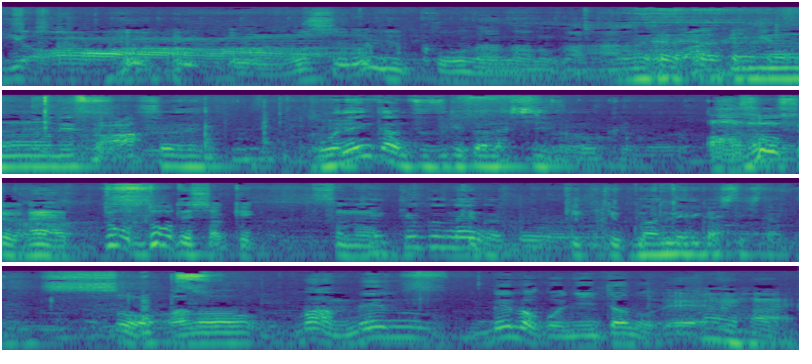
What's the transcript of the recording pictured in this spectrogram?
いや面白いコーナーなのかなー、微妙ですか？それ、5年間続けたらしいぞ、僕も。あ、そうですよね。どう、どうでした？っけその、結局なんかこう、結局マンネリ化してきたんだよ。そうあのまあメンメンバー5人いたので、はいはい。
